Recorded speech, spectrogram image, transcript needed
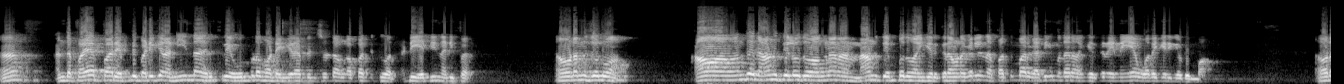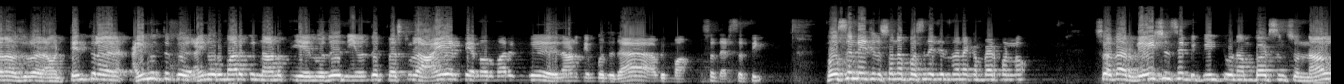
ஆ? அந்த பயப்பார் எப்படி படிக்கிறான் நீ தான் இருக்கிற உருப்பிட மாட்டேங்கிற அப்படின்னு சொல்லிட்டு அவங்க அப்பா திட்டுவார். அடி எட்டின்னு அடிப்பார். அவன் உடனே சொல்லுவான் அவன் வந்து நானூற்றி எழுபது வாங்கினா நான் நானூற்றி எண்பது வாங்கியிருக்கிறேன். அவனுக்கு நான் பத்து மார்க் அதிகமாக தானே வாங்கியிருக்கிறேன். என்ன ஏன் உதைக்கிறீங்க அப்படிம்பா. அவனை நான் சொல்லுவார் அவன் டென்த்தில் ஐநூற்றுக்கு ஐநூறு மார்க்கு நானூற்றி எழுபது நீ வந்து ப்ளஸ் டூவில் ஆயிரத்தி இரநூறு மார்க்குக்கு நானூற்றி எண்பதுடா? அப்படிம்பா. ஸோ தட்ஸ் திங் பர்சன்டேஜில் சொன்ன பர்சன்டேஜில் தானே கம்பேர் பண்ணோம் ஸோ அதான் ரிலேஷன்ஷிப் பிட்வீன் டூ நம்பர்ஸ்னு சொன்னால்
